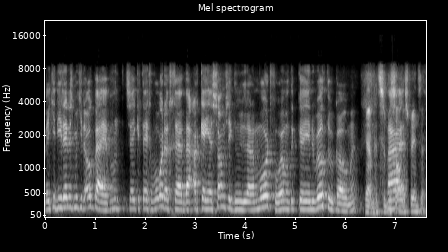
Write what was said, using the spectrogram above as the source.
Weet je, die renners moet je er ook bij hebben. Want zeker tegenwoordig uh, bij Arkea Samsic doen ze daar een moord voor. Want dan kun je in de World Tour komen. Ja, met z'n allen sprinten.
